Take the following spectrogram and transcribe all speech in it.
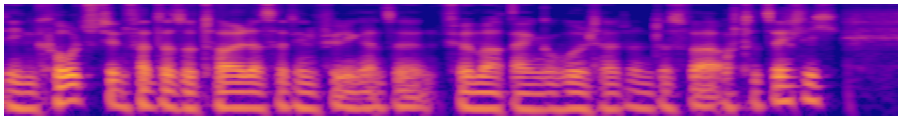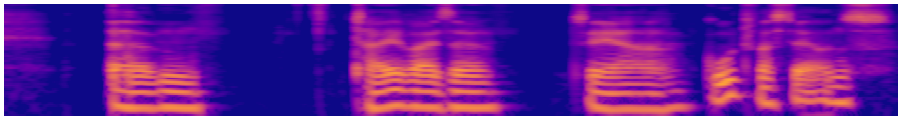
den Coach, den fand er so toll, dass er den für die ganze Firma reingeholt hat. Und das war auch tatsächlich ähm, teilweise sehr gut, was der uns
